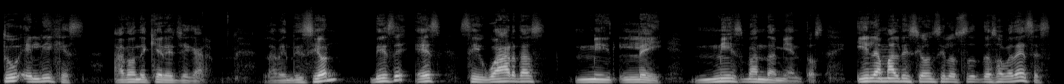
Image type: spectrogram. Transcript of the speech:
Tú eliges a dónde quieres llegar. La bendición, dice, es si guardas mi ley, mis mandamientos. Y la maldición si los desobedeces.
